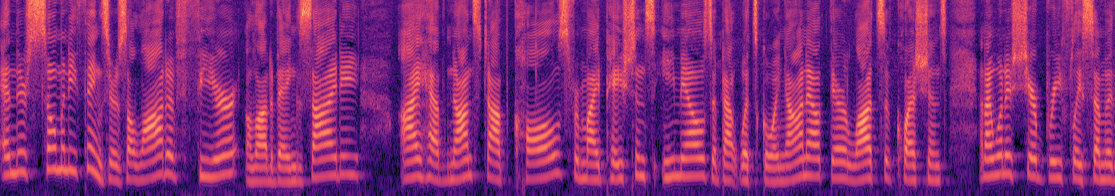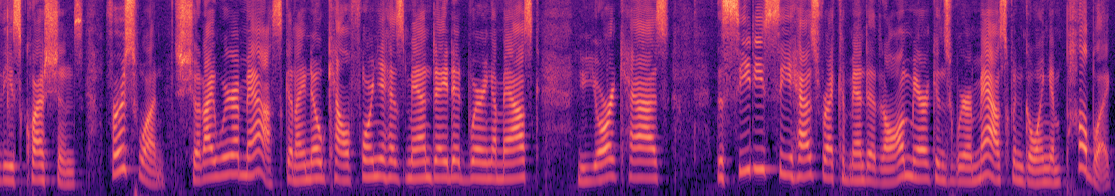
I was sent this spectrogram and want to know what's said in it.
And there's so many things. There's a lot of fear, a lot of anxiety, I have nonstop calls from my patients, emails about what's going on out there, lots of questions. And I want to share briefly some of these questions. First one Should I wear a mask? And I know California has mandated wearing a mask, New York has. The CDC has recommended that all Americans wear a mask when going in public.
